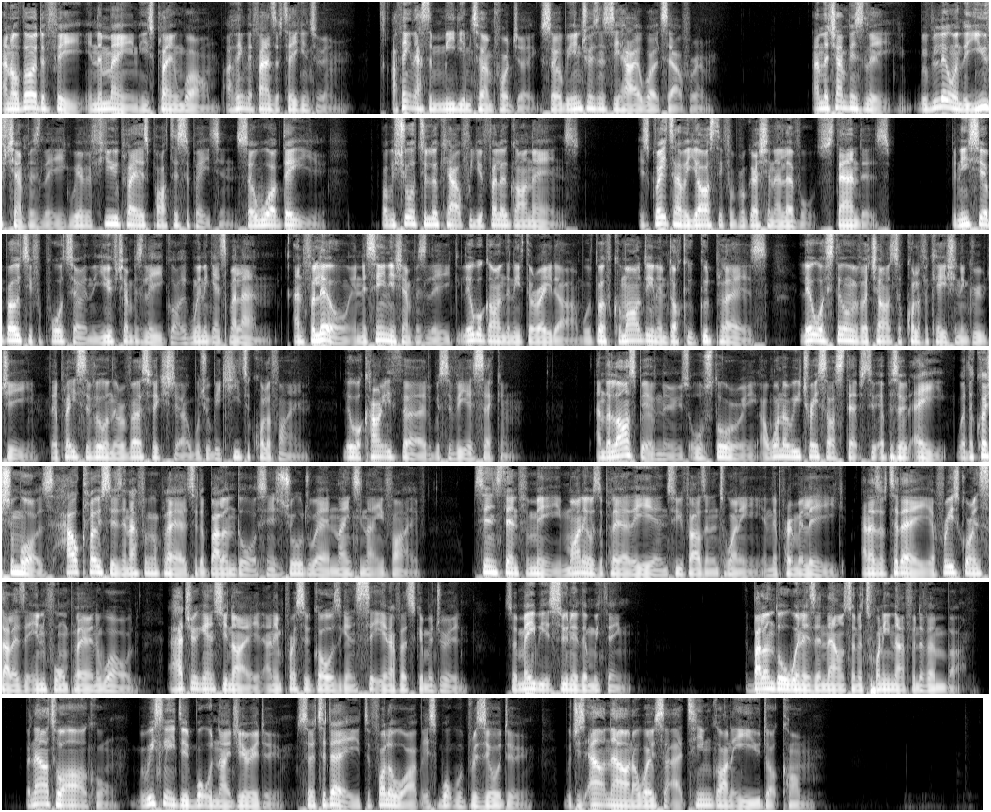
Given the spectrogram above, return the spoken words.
And although a defeat, in the main, he's playing well. I think the fans have taken to him. I think that's a medium term project, so it'll be interesting to see how it works out for him. And the Champions League. With Lille in the Youth Champions League, we have a few players participating, so we'll update you. But be sure to look out for your fellow Ghanaians. It's great to have a yardstick for progression and levels, standards. Benicio Botti for Porto in the Youth Champions League got a win against Milan. And for Lille, in the Senior Champions League, Lille will go underneath the radar, with both Kamaldeen and Doku good players. Lille were still with a chance of qualification in Group G. They play Seville in the reverse fixture, which will be key to qualifying. Lille are currently third, with Sevilla second. And the last bit of news, or story, I want to retrace our steps to episode 8, where the question was how close is an African player to the Ballon d'Or since George Weah in 1995? Since then, for me, Mane was a player of the year in 2020 in the Premier League, and as of today, a free scoring Salah is the informed player in the world, a hat trick against United, and impressive goals against City and Atletico Madrid. So maybe it's sooner than we think. The Ballon d'Or winner is announced on the 29th of November. But now to our article. We recently did What Would Nigeria Do? So today, to follow up, is What Would Brazil Do? Which is out now on our website at teamghanaeu.com.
